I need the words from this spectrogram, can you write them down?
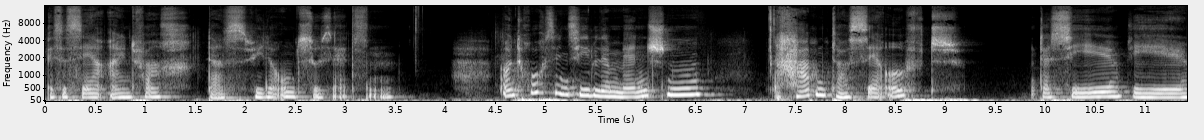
es ist sehr einfach, das wieder umzusetzen. Und hochsensible Menschen haben das sehr oft, dass sie die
